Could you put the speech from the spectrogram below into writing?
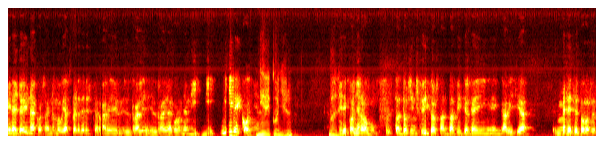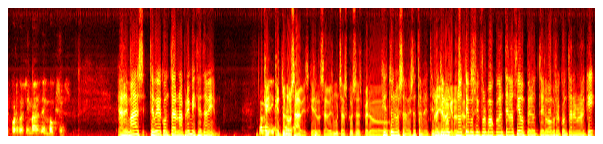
Mira, yo hay una cosa, no me voy a perder este rally, el, rally, el rally de la Coruña, ni, ni, ni de coña. Ni de coña, ¿no? Ni Vale. de coña, no. Tantos inscritos, tanta afición que hay en, Galicia, merece todos los esfuerzos y más en boxes. Además, te voy a contar una primicia también. No Que, digas, que tú no sabes, que no sabes muchas cosas, pero... Que tú no sabes exactamente. No, te hemos, que no no te sabes. hemos informado con antelación, pero te lo vamos a contar ahora aquí.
